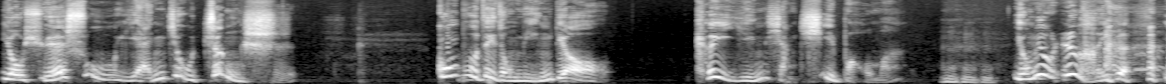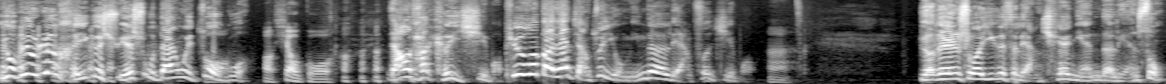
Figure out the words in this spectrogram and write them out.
有学术研究证实，公布这种民调可以影响气保吗？有没有任何一个 有没有任何一个学术单位做过？哦，效果。然后它可以气保，譬如说大家讲最有名的两次气保，啊有的人说一个是两千年的连宋，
